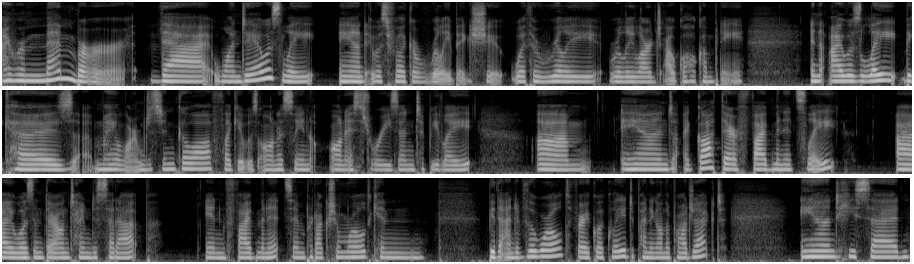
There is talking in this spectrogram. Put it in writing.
I remember that one day I was late and it was for like a really big shoot with a really, really large alcohol company. And I was late because my alarm just didn't go off. Like it was honestly an honest reason to be late. Um, and I got there five minutes late. I wasn't there on time to set up. In five minutes in production world can be the end of the world very quickly, depending on the project. And he said,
